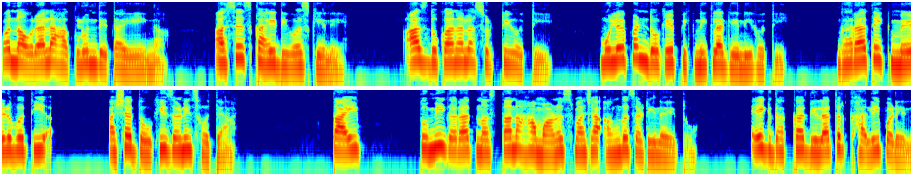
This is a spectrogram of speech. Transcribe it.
व नवऱ्याला हाकलून देता येईना. असेच काही दिवस गेले. आज दुकानाला सुट्टी होती. मुले पण दोघे पिकनिकला गेली होती. घरात एक मेड व ती अशा दोघी जणीच होत्या. ताई तुम्ही घरात नसताना हा माणूस माझ्या अंगचटीला येतो. एक धक्का दिला तर खाली पडेल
